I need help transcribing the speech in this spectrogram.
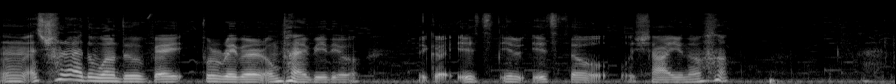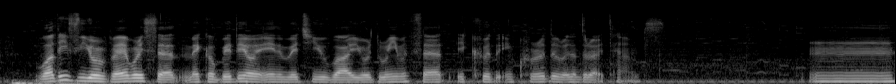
Um, actually I don't want to do full river on my video because it's it, it's so shy you know What is your favorite set? Make a video in which you buy your dream set. It could include the legendary items. Mm,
